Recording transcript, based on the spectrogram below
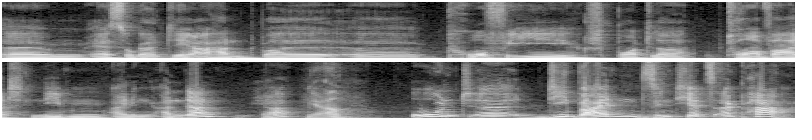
Ähm, er ist sogar der Handball-Profi-Sportler, äh, Torwart neben einigen anderen. Ja. Ja. Und äh, die beiden sind jetzt ein Paar.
